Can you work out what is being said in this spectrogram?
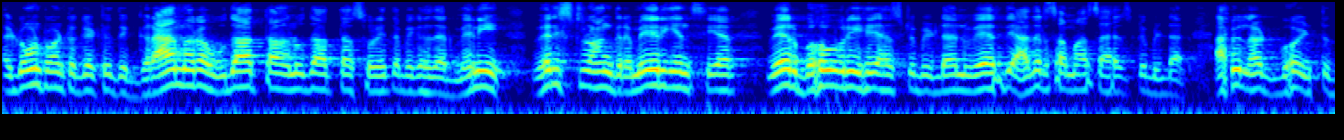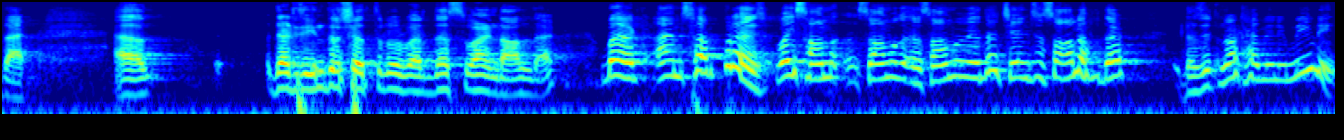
I don't want to get to the grammar of Udatta, Anudatta, Swarita because there are many very strong grammarians here where Bahuvrihi has to be done, where the other Samasa has to be done. I will not go into that. Uh, that is Indrashatru, Vardasva and all that. But I am surprised why Sam, Sam, Samaveda changes all of that. Does it not have any meaning?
